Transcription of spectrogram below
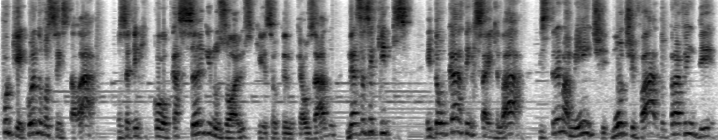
Porque quando você está lá, você tem que colocar sangue nos olhos, que esse é o termo que é usado, nessas equipes. Então o cara tem que sair de lá extremamente motivado para vender.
